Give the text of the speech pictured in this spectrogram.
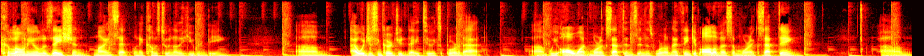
colonialization mindset when it comes to another human being? Um, I would just encourage you today to explore that. Um, we all want more acceptance in this world. And I think if all of us are more accepting, um,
